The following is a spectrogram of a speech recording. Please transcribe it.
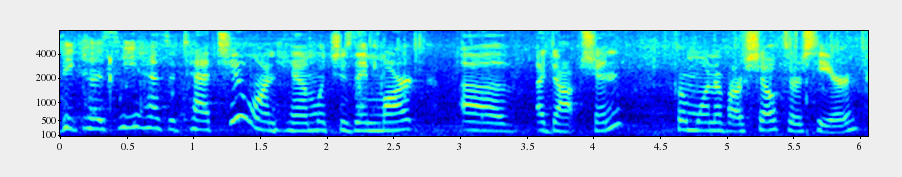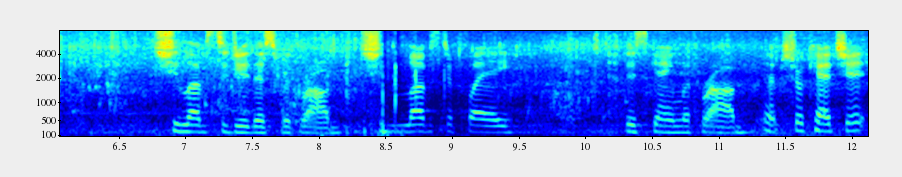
because he has a tattoo on him, which is a mark of adoption from one of our shelters here. She loves to do this with Rob. She loves to play this game with Rob. Yep, she'll catch it,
